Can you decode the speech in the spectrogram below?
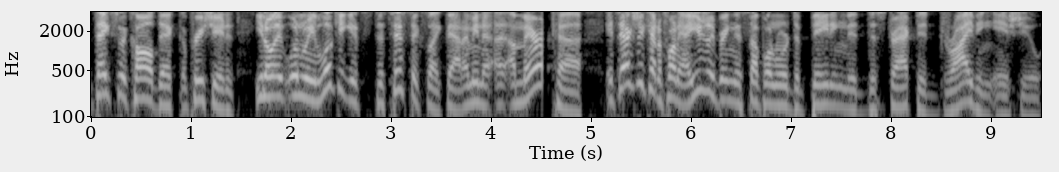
Thanks for the call, Dick. Appreciate it. You know, when we're looking at statistics like that, I mean, uh, America, it's actually kind of funny. I usually bring this up when we're debating the distracted driving issue,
